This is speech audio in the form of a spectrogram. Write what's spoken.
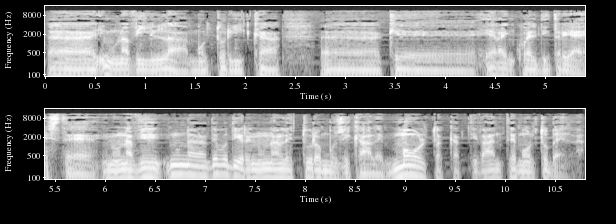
eh, in una villa molto ricca eh, che era in quel di Trieste, in una, in una, devo dire, in una lettura musicale molto accattivante e molto bella.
